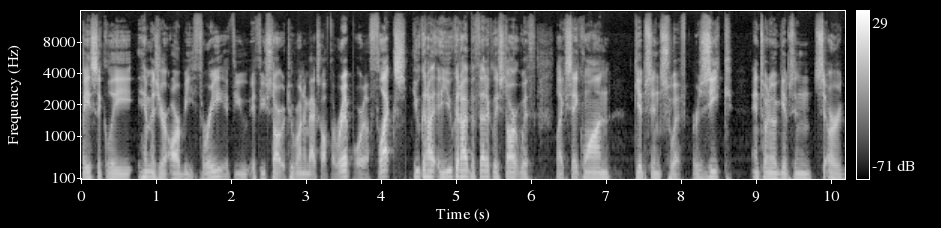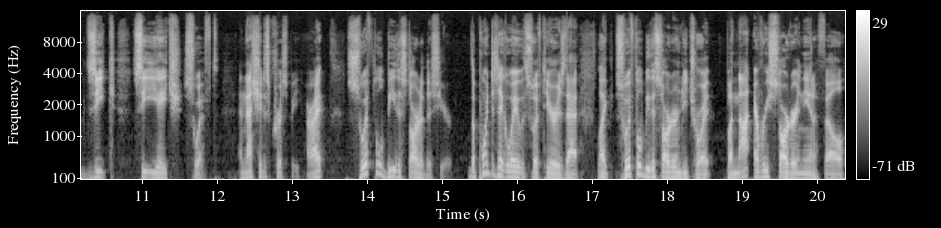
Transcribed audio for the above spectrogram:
basically him as your RB three if you if you start with two running backs off the rip or the flex. You could you could hypothetically start with like Saquon, Gibson, Swift, or Zeke, Antonio Gibson, or Zeke, Ceh, Swift, and that shit is crispy. All right. Swift will be the starter this year. The point to take away with Swift here is that like Swift will be the starter in Detroit, but not every starter in the NFL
